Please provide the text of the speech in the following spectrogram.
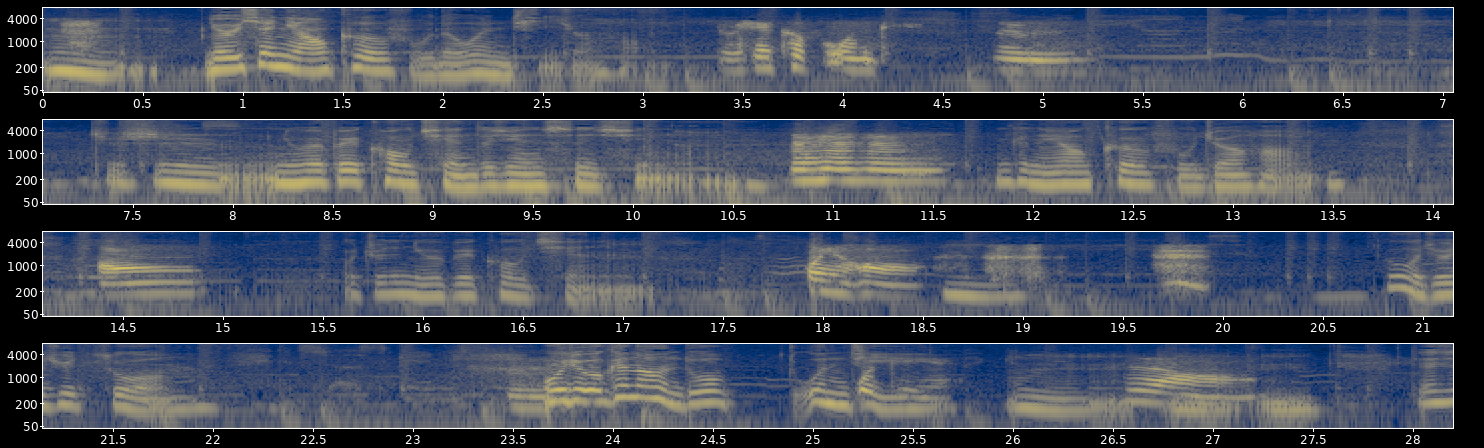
嗯，有一些你要克服的问题就好，有一些克服问题，嗯，就是你会被扣钱这件事情啊、嗯哼哼，你可能要克服就好。哦，我觉得你会被扣钱，会哈，嗯，可我就会去做。嗯。我觉得我看到很多问题。问题，嗯。是哦，嗯，但是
